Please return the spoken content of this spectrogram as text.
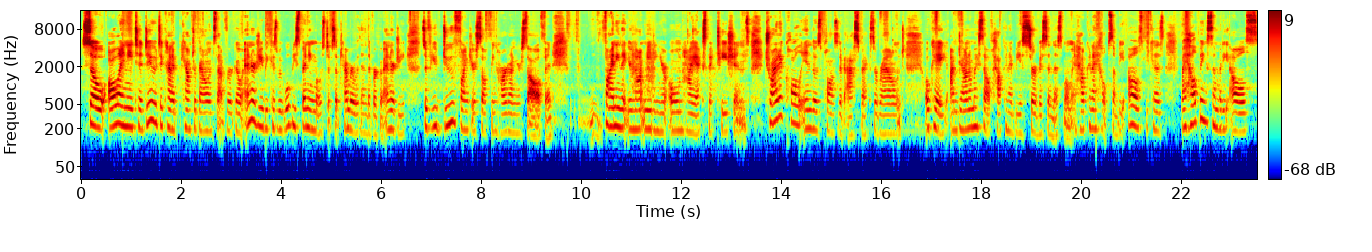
so all I need to do to kind of counterbalance that Virgo energy because we will be spending most of September within the Virgo energy. So if you do find yourself being hard on yourself and finding that you're not meeting your own high expectations, try to call in those positive aspects around, okay, I'm down on myself. How can I be a service in this moment? How can I help somebody else? Because by helping somebody else,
